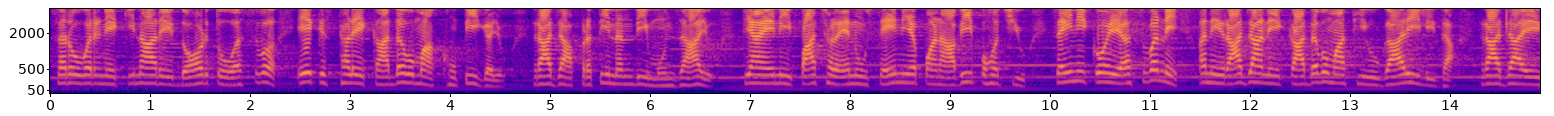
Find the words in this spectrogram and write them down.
સરોવરને કિનારે દોડતો અશ્વ એક સ્થળે કાદવમાં ખૂંપી ગયો. રાજા પ્રતિનંદી મૂંઝાયો. ત્યાં એની પાછળ એનું સૈન્ય પણ આવી પહોંચ્યું. સૈનિકોએ અશ્વને અને રાજાને કાદવમાંથી ઉગારી લીધા. રાજાએ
